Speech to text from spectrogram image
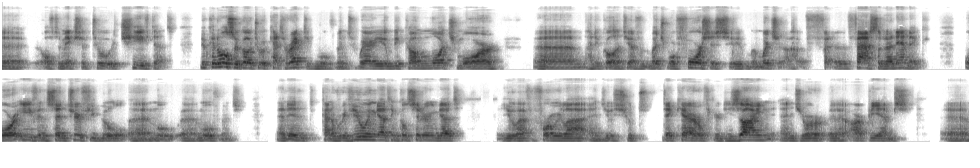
uh, of the mixer to achieve that. You can also go to a cataractic movement where you become much more um, how do you call it? You have much more forces, uh, much uh, faster dynamic, or even centrifugal uh, mo uh, movement. And in kind of reviewing that and considering that, you have a formula and you should take care of your design and your uh, RPMs uh,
